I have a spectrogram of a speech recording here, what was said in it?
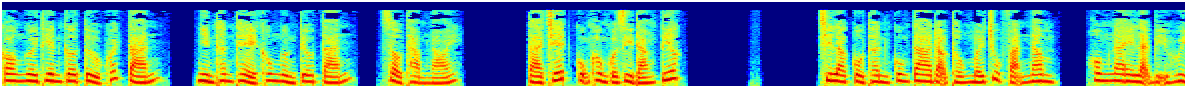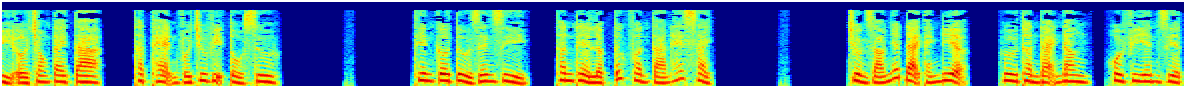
Con ngươi thiên cơ tử khuếch tán nhìn thân thể không ngừng tiêu tán sầu thảm nói. Ta chết cũng không có gì đáng tiếc. Chỉ là cổ thần cung ta đạo thống mấy chục vạn năm hôm nay lại bị hủy ở trong tay ta, thật thẹn với chư vị tổ sư. Thiên cơ tử rên rỉ, thân thể lập tức phân tán hết sạch. Trường giáo nhất đại thánh địa, hư thần đại năng, hồi phi yên diệt.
